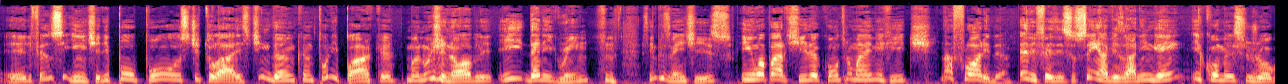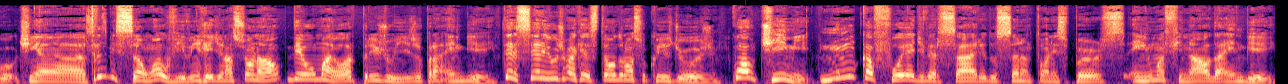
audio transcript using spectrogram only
Ele fez o seguinte: ele poupou os titulares Tim Duncan, Tony Parker, Manu Ginobili e Danny Green, simplesmente isso, em uma partida contra o Miami Heat na Flórida. Ele fez isso sem avisar ninguém e como esse jogo tinha transmissão ao vivo em rede nacional, deu o maior prejuízo para NBA. Terceira e última questão do nosso quiz de hoje. Qual time nunca foi adversário do San Antonio Spurs em uma final da NBA?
